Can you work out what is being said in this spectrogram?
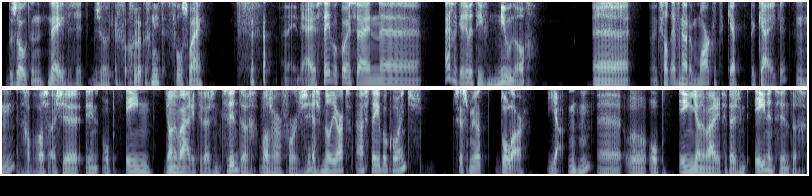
Bezoten? Nee, Bezit, bezoten? gelukkig niet, volgens mij. Nee, nee stablecoins zijn eigenlijk relatief nieuw nog. Ik zat even naar de market cap te kijken. En het grappige was, als je in, op 1 januari 2020 was er voor 6 miljard aan stablecoins. 6 miljard dollar. Ja, Mhm. eh, op 1 januari 2021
